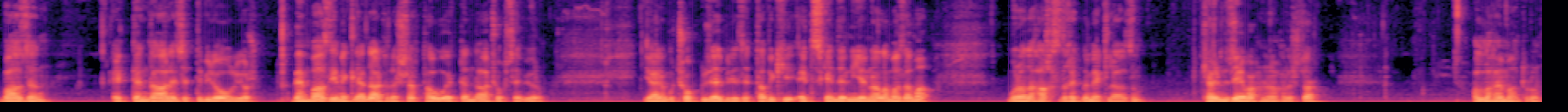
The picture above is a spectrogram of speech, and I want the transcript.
Bazen etten daha lezzetli bile oluyor. Ben bazı yemeklerde arkadaşlar tavuğu etten daha çok seviyorum. Yani bu çok güzel bir lezzet. Tabii ki et İskender'in yerini alamaz ama buna da haksızlık etmemek lazım. Kendinize iyi bakın arkadaşlar. Allah'a emanet olun.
